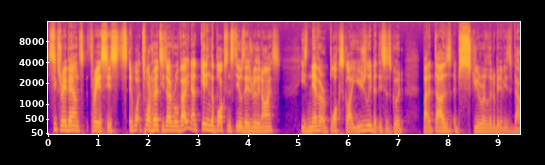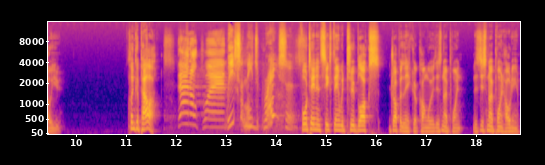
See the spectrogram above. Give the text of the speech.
Six rebounds, three assists. It's what hurts his overall value. Now, getting the blocks and steals there is really nice. He's never a blocks guy usually, but this is good but it does obscure a little bit of his value. Clint Capela. Dental plan. Lisa needs braces. 14 and 16 with two blocks. Drop it Nick Kongwu. There's no point. There's just no point holding him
